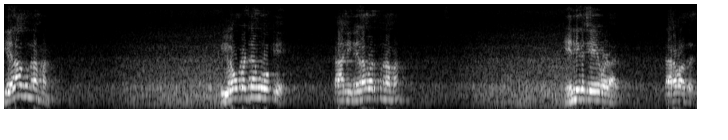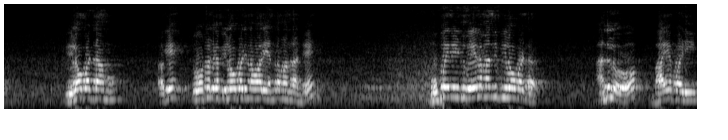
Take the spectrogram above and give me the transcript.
ఎలా ఉన్నాం మనం? పిలువబడ్డాము ఓకే. కానీ నిలబడుతున్నామా? ఎన్నిక చేయబడాలి. తర్వాతది. పిలువబడ్డాము. ఓకే? టోటల్గా పిలువబడిన వారు ఎంతమంది అంటే? ముప్పై రెండు వేల మంది పిలువబడ్డారు. అందులో భయపడి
